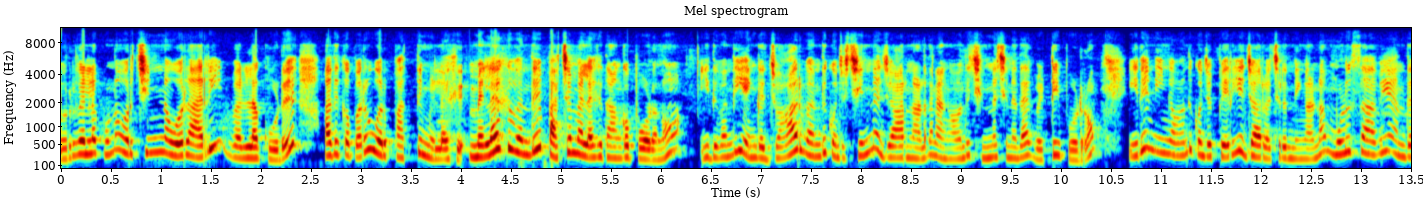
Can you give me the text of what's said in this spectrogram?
ஒரு வெள்ளைக்கூடுனா ஒரு சின்ன ஒரு அரி வெள்ளைக்கூடு. அதுக்கப்புறம் ஒரு பத்து மிளகு. மிளகு வந்து பச்சை மிளகு தாங்க போடணும். இது வந்து எங்கள் ஜார் வந்து கொஞ்சம் சின்ன ஜார்னால தான் நாங்கள் வந்து சின்ன சின்னதாக வெட்டி போடுறோம். இதே நீங்கள் வந்து கொஞ்சம் பெரிய ஜார் வச்சுருந்தீங்கன்னா முழுசாகவே அந்த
